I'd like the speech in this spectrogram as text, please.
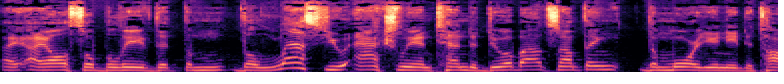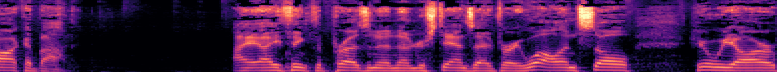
I, I also believe that the the less you actually intend to do about something, the more you need to talk about it. I, I think the president understands that very well, and so here we are,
